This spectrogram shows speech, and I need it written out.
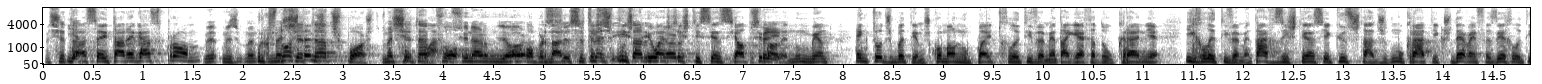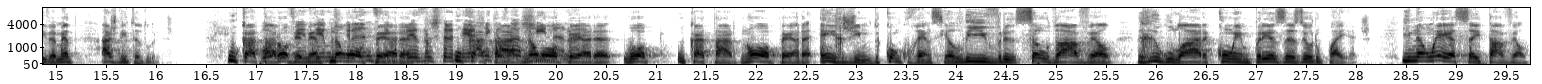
Mas e a aceitar a Gazprom. Mas- mas- Porque se nós estamos dispostos... mas se a funcionar melhor, oh, oh, Bernardo, se- se isto- isto eu acho melhor- isto essencial, principalmente no momento em que todos batemos com a mão no peito relativamente à guerra da Ucrânia e relativamente à resistência que os Estados democráticos devem fazer relativamente às ditaduras. O Qatar, obviamente, não grandes opera. O Qatar não China, não é? opera. O, Qatar não opera em regime de concorrência livre, saudável, regular com empresas europeias. E não é aceitável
